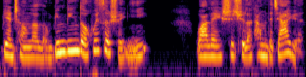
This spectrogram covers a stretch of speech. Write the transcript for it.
变成了冷冰冰的灰色水泥，蛙类失去了它们的家园。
